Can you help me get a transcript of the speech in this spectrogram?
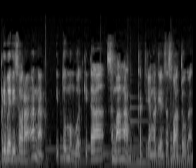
pribadi seorang anak itu membuat kita semangat ketika ngerjain sesuatu kan.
